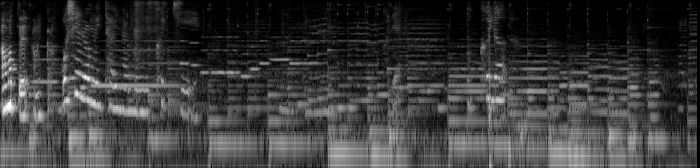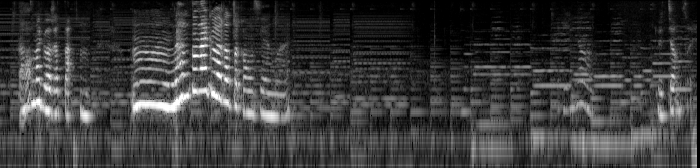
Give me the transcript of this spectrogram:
あ、待って。あいっか。ん。お城みたいなのにクッキー。なんとたなくわかった。うん。うーん、なんとなくわかったかもしれない。言っちゃうのそれ。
